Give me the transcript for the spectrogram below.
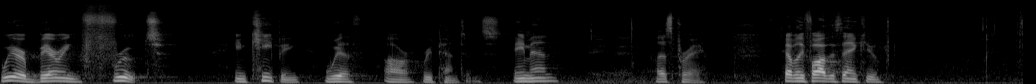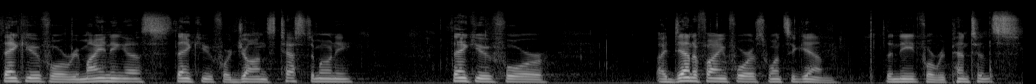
We are bearing fruit in keeping with our repentance. Amen. Let's pray. Heavenly Father, thank you. Thank you for reminding us. Thank you for John's testimony. Thank you for identifying for us once again the need for repentance.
